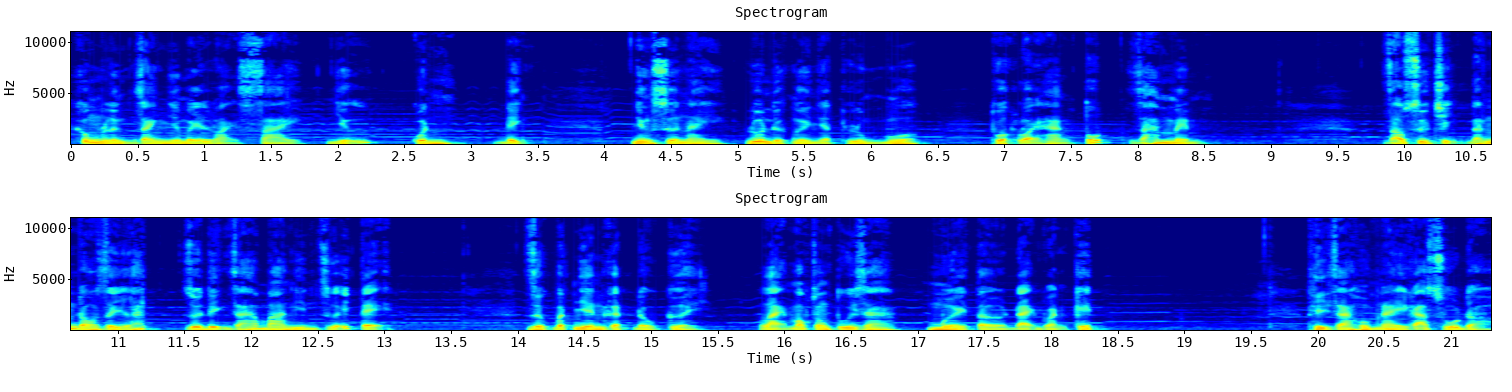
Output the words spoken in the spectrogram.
không lừng danh như mấy loại xài, nhữ, quân, định. Nhưng xưa nay luôn được người Nhật lùng mua, thuộc loại hàng tốt, giá mềm. Giáo sư Trịnh đắn đo giây lát, rồi định giá ba nghìn rưỡi tệ. Dược bất nhiên gật đầu cười, lại móc trong túi ra 10 tờ đại đoàn kết. Thì ra hôm nay gã số đỏ.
